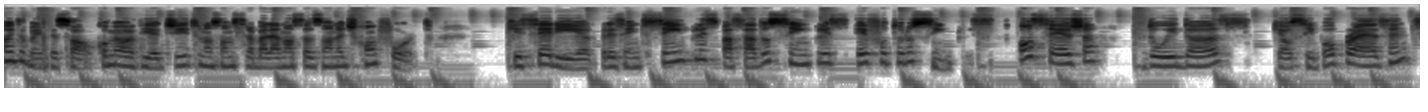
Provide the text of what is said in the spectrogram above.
Muito bem, pessoal. Como eu havia dito, nós vamos trabalhar nossa zona de conforto, que seria presente simples, passado simples e futuro simples. Ou seja, do e does, que é o simple present,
